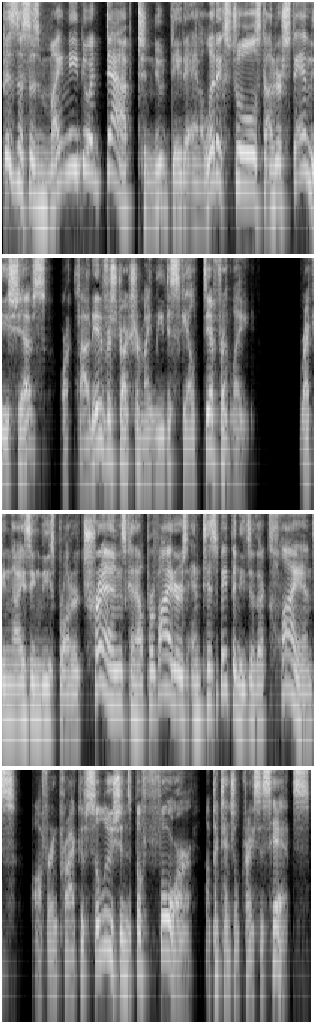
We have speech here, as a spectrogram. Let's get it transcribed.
Businesses might need to adapt to new data analytics tools to understand these shifts, or cloud infrastructure might need to scale differently. Recognizing these broader trends can help providers anticipate the needs of their clients, offering proactive solutions before a potential crisis hits.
